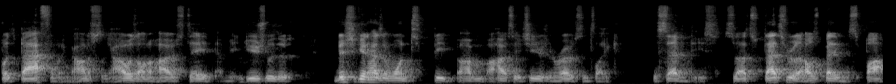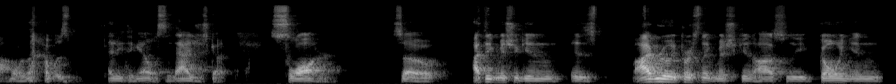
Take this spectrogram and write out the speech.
was baffling. Honestly, I was on Ohio State. I mean, usually the Michigan hasn't won beat um, Ohio State cheaters in a row since like the seventies. So that's that's really I was betting the spot more than I was anything else, and I just got slaughtered. So I think Michigan is. I really personally think Michigan, honestly, going in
